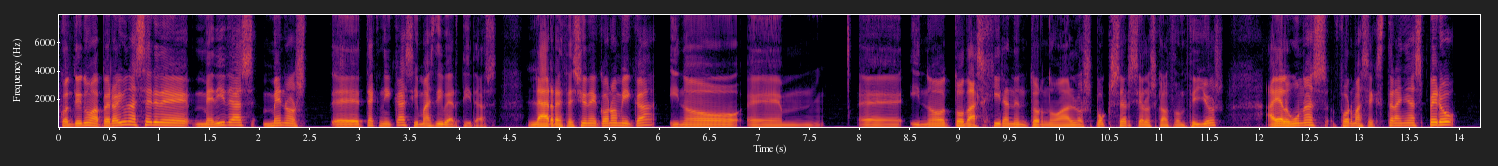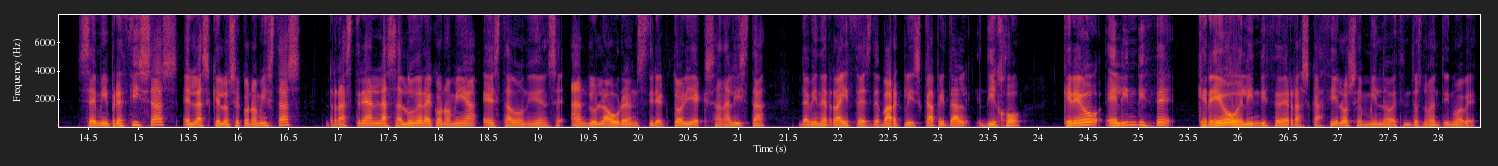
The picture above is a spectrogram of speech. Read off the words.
Continúa, pero hay una serie de medidas menos eh, técnicas y más divertidas. La recesión económica, y no, em, eh, y no todas giran en torno a los boxers y a los calzoncillos. Hay algunas formas extrañas, pero semiprecisas, en las que los economistas rastrean la salud de la economía estadounidense. Andrew Lawrence, director y exanalista de bienes raíces de Barclays Capital, dijo, creó el índice, creó el índice de rascacielos en 1999.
